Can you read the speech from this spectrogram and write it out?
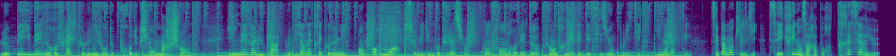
Le PIB ne reflète que le niveau de production marchande. Il n'évalue pas le bien-être économique, encore moins celui d'une population. Confondre les deux peut entraîner des décisions politiques inadaptées. C'est pas moi qui le dis, c'est écrit dans un rapport très sérieux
